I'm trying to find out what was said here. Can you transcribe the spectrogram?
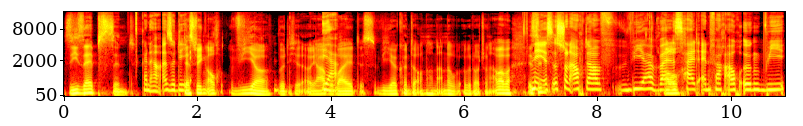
sie selbst sind. genau, also die, Deswegen auch wir, würde ich, äh, ja, Ja. wobei das wir könnte auch noch eine andere Bedeutung haben. Aber, aber es, nee, es ist schon auch darauf wir, weil es halt einfach auch irgendwie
